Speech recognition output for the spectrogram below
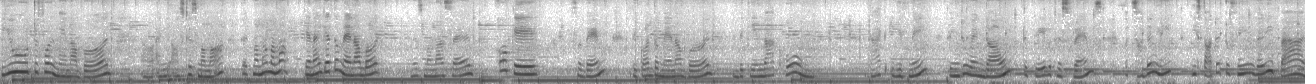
beautiful Myna bird uh, and he asked his mama that mama mama can I get the Myna bird? And his mama said okay. So then they got the Myna bird and they came back home. That evening Pintu went down to play with his friends, but suddenly he started to feel very bad,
